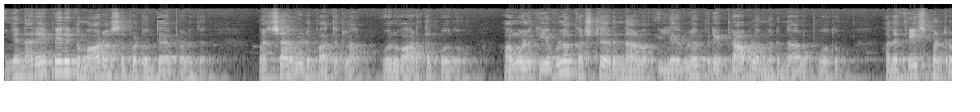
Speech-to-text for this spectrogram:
இங்கே நிறைய பேருக்கு மாரல் சப்போர்ட்டும் தேவைப்படுது. மச்சான் வீடு பார்த்துக்கலாம் ஒரு வார்த்தை போதும். அவங்களுக்கு எவ்வளோ கஷ்டம் இருந்தாலும் இல்லை எவ்வளோ பெரிய ப்ராப்ளம் இருந்தாலும் போதும். அதை ஃபேஸ் பண்ணுற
